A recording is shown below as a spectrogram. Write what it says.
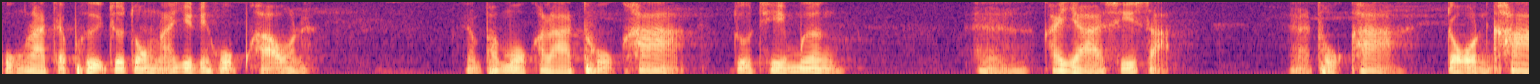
กรุงราชพฤกษ์อยู่ตรงไหนอยู่ในหุบเขานะพระโมกขลาถูกฆ่าอยู่ที่เมืองขยาศีสะถูกฆ่า โจรฆ่า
